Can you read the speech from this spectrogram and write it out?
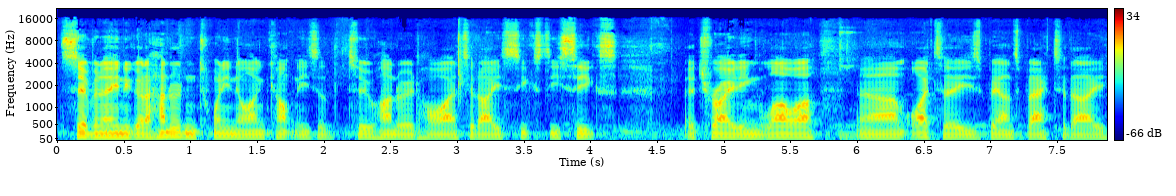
17. We've got 129 companies of the 200 higher today, 66 are trading lower. Um, IT's bounce back today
